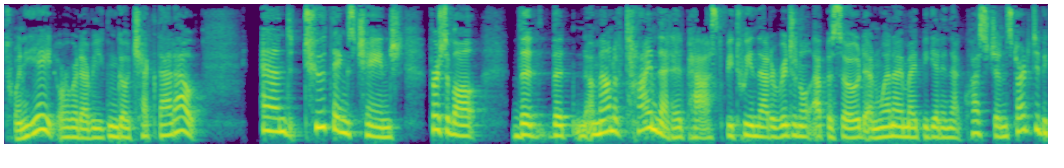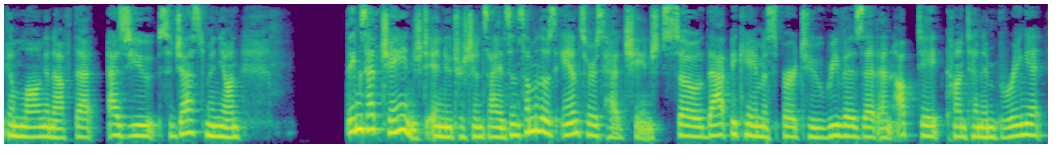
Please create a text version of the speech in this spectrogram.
28 or whatever. You can go check that out. And two things changed. First of all, the the amount of time that had passed between that original episode and when I might be getting that question started to become long enough that, as you suggest, Mignon, things have changed in nutrition science and some of those answers had changed. So that became a spur to revisit and update content and bring it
